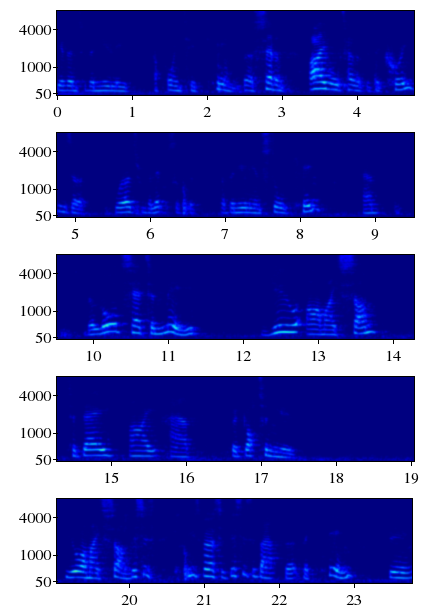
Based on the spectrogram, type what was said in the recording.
given to the newly appointed king. Verse 7 I will tell of the decree. These are words from the lips of the, of the newly installed king. Um, the Lord said to me, You are my son. Today I have begotten you. You are my son. This is these verses, this is about the, the king being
